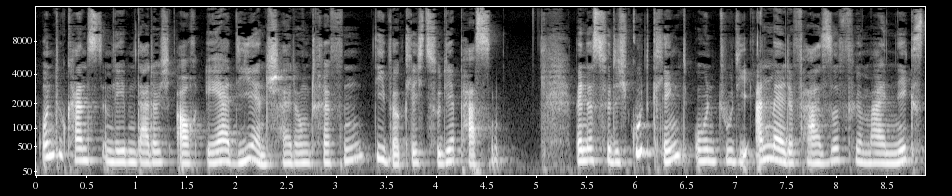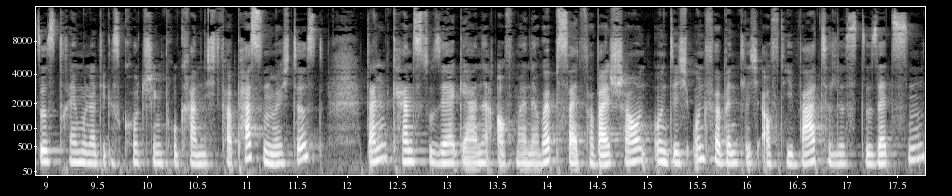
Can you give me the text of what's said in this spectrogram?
und du kannst im Leben dadurch auch eher die Entscheidungen treffen, die wirklich zu dir passen. Wenn das für dich gut klingt und du die Anmeldephase für mein nächstes dreimonatiges Coaching-Programm nicht verpassen möchtest, dann kannst du sehr gerne auf meiner Website vorbeischauen und dich unverbindlich auf die Warteliste setzen.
